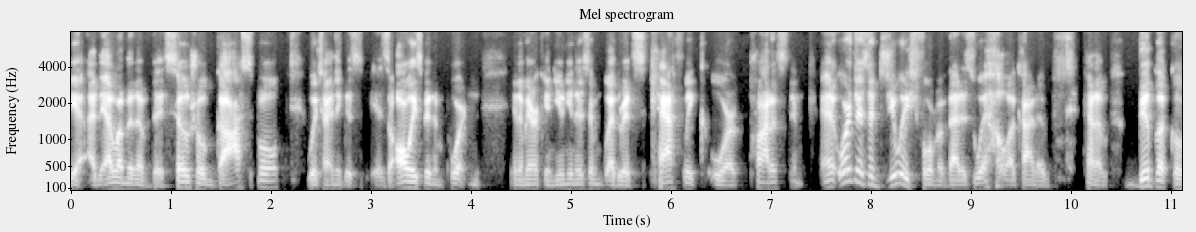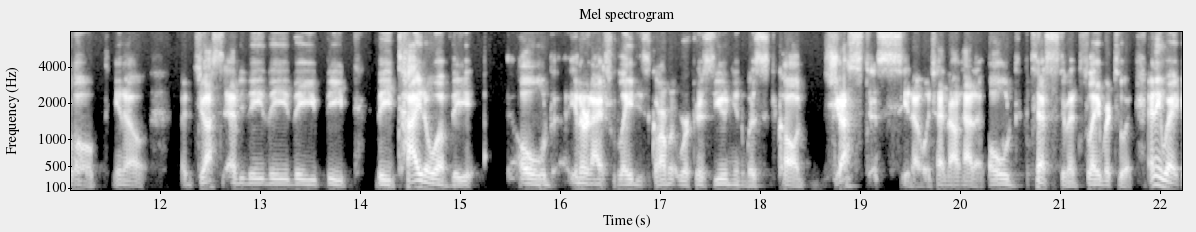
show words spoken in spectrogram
yeah, an element of the social gospel, which I think is, has always been important in American unionism, whether it's Catholic or Protestant, and or there's a Jewish form of that as well, a kind of kind of biblical, you know, just I mean, the the the the the title of the old International Ladies Garment Workers Union was called Justice, you know, which I thought had an Old Testament flavor to it. Anyway,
